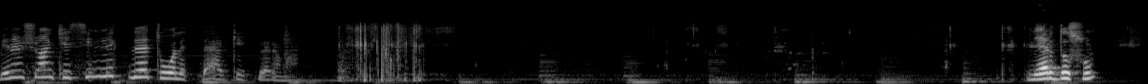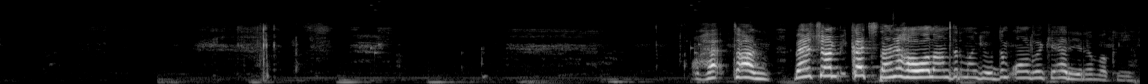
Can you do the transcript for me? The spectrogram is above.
Benim şu an kesinlikle tuvalette erkekler ama. Neredesin? Ha, tamam. Ben şu an birkaç tane havalandırma gördüm. Oradaki her yere bakacağım.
